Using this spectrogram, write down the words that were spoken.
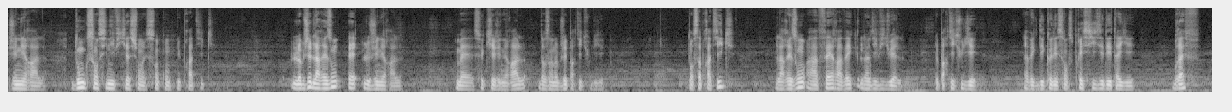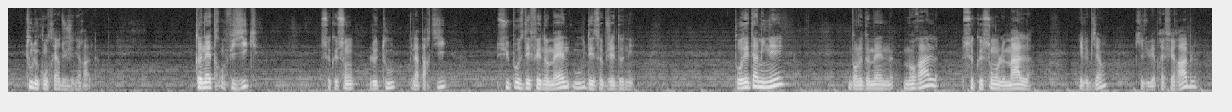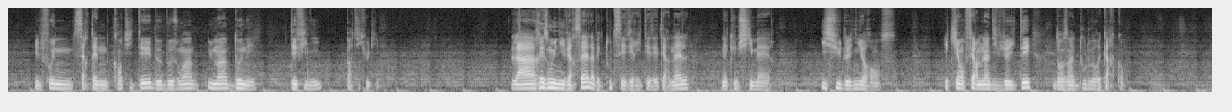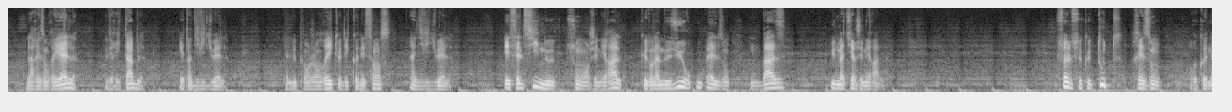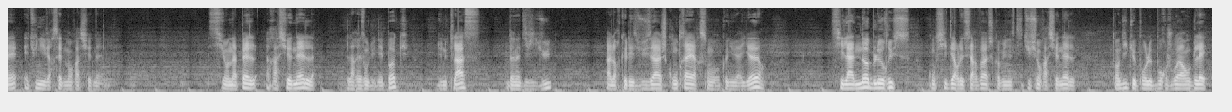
générales, donc sans signification et sans contenu pratique. L'objet de la raison est le général, mais ce qui est général dans un objet particulier. Dans sa pratique, la raison a affaire avec l'individuel, le particulier, avec des connaissances précises et détaillées, bref, tout le contraire du général. Connaître en physique ce que sont le tout et la partie suppose des phénomènes ou des objets donnés. Pour déterminer, dans le domaine moral, ce que sont le mal et le bien, qui lui est préférable, il faut une certaine quantité de besoins humains donnés, définis, particuliers. La raison universelle, avec toutes ses vérités éternelles, n'est qu'une chimère, issue de l'ignorance, et qui enferme l'individualité dans un douloureux carcan. La raison réelle, véritable, est individuelle. Elle ne peut engendrer que des connaissances individuelles. Et celles-ci ne sont en général que dans la mesure où elles ont une base, une matière générale. Seul ce que toute raison reconnaît est universellement rationnel. Si on appelle rationnel la raison d'une époque, d'une classe, d'un individu, alors que les usages contraires sont reconnus ailleurs, si la noble russe considère le servage comme une institution rationnelle, tandis que pour le bourgeois anglais,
